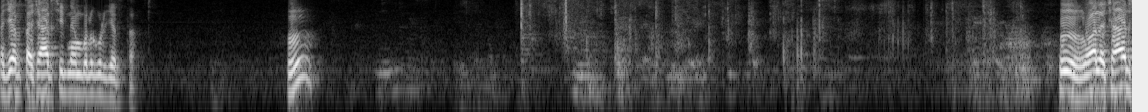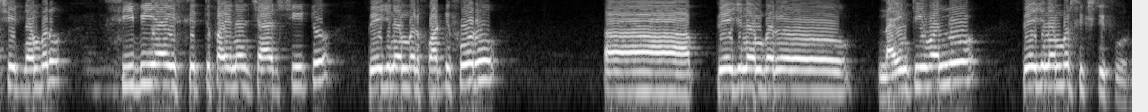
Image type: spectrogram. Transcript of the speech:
చెప్తా ఛార్జ్ షీట్ నెంబర్ కూడా చెప్తా. వాళ్ళ charge sheet number CBI SIT final charge sheet page number forty four page number ninety one page number sixty four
